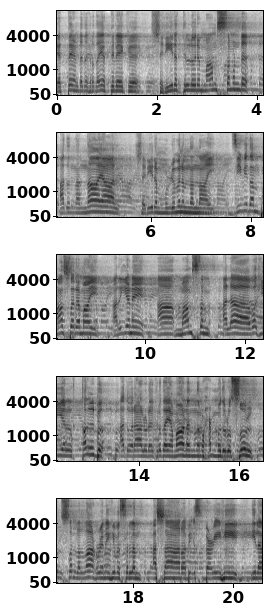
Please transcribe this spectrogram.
എത്തേണ്ടത് ഹൃദയത്തിലേക്ക്. ശരീരത്തിൽ ഒരു മാംസമുണ്ട്. അത് നന്നായാൽ ശരീരം മുഴുവനും നന്നായി. ജീവിതം ഭാസ്വരമായി. അറിയണേ ആ മാംസം അലാവഹിയൽ കൽബ് അത് ഒരാളുടെ ഹൃദയമാണെന്ന് മുഹമ്മദ് റസൂൽ സല്ലല്ലാഹു അലൈഹി വസല്ലം അസാറ ഇലാ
